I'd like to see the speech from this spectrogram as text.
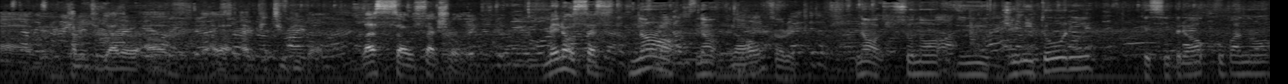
um, coming together of, uh, of two people, less so sexually. Meno sex. No, no, No? sorry. No, sono i genitori che si preoccupano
